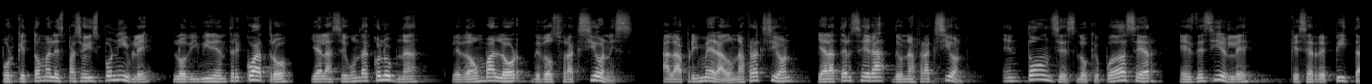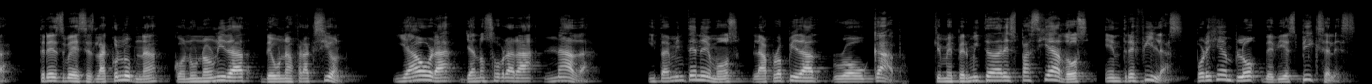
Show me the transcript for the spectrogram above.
porque toma el espacio disponible, lo divide entre cuatro y a la segunda columna le da un valor de dos fracciones. A la primera de una fracción y a la tercera de una fracción. Entonces lo que puedo hacer es decirle que se repita tres veces la columna con una unidad de una fracción. Y ahora ya no sobrará nada. Y también tenemos la propiedad row gap, que me permite dar espaciados entre filas, por ejemplo, de 10 píxeles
